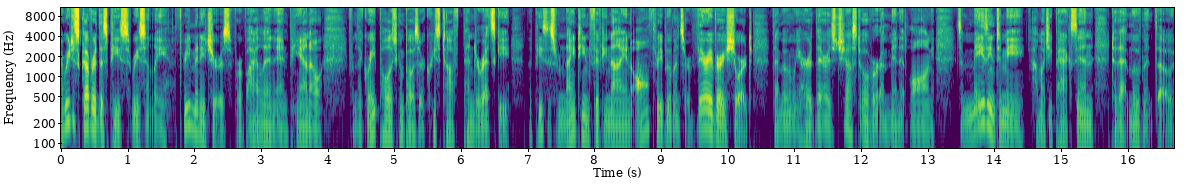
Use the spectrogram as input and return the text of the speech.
I rediscovered this piece recently, three miniatures for violin and piano from the great Polish composer Krzysztof Penderecki. The piece is from 1959. All three movements are very, very short. That movement we heard there is just over a minute long. It's amazing to me how much he packs in to that movement, though.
